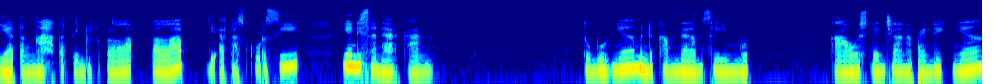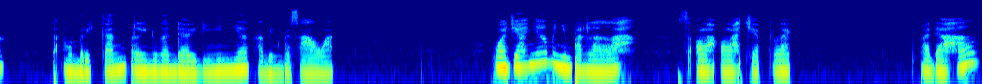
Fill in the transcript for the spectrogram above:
Ia tengah tertidur lelap di atas kursi yang disandarkan. Tubuhnya mendekam dalam selimut. Kaos dan celana pendeknya tak memberikan perlindungan dari dinginnya kabin pesawat. Wajahnya menyimpan lelah seolah-olah jet lag. Padahal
